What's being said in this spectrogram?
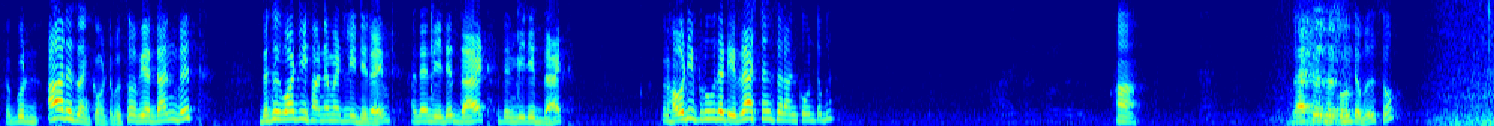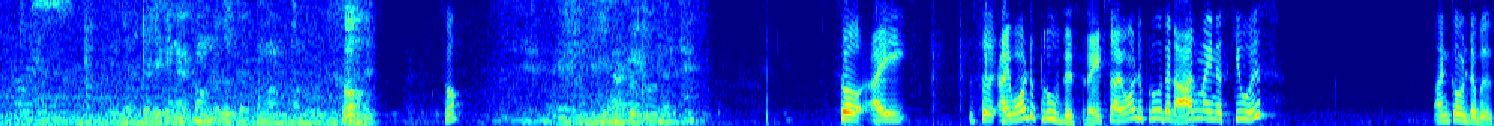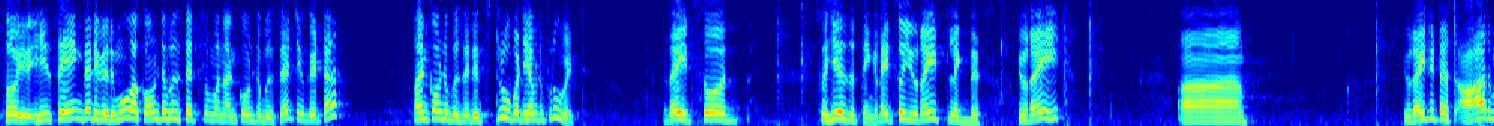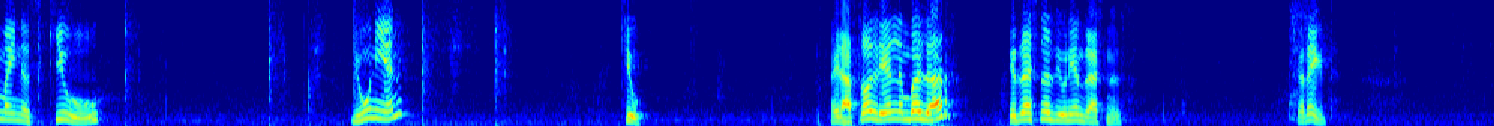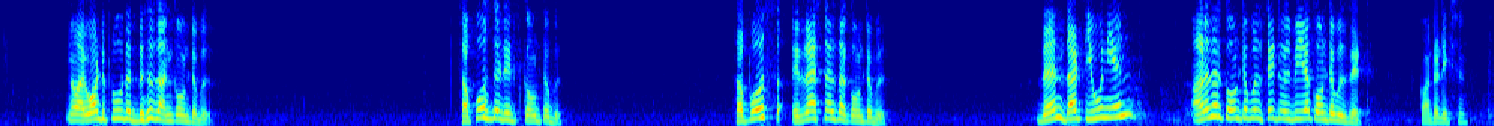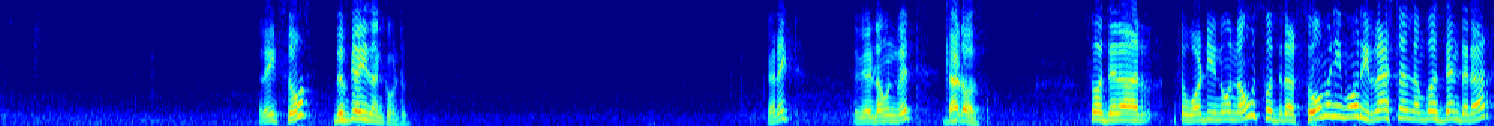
So good. R is uncountable. So we are done with this is what we fundamentally derived and then we did that then we did that and how do you prove that irrationals are uncountable huh rationals are countable so Deleting a countable set from uncountable set. So? so you have to do that. so i so i want to prove this right so i want to prove that r minus q is uncountable. So he is saying that if you remove a countable set from an uncountable set you get a uncountable set. It's true but you have to prove it. Right? So so here's the thing right? So you write like this. You write uh, you write it as r minus q union q. Right? After all real numbers are irrationals union rationals. Correct now i want to prove that this is uncountable. Suppose that it is countable. Suppose irrationals are countable. Then that union another countable set will be a countable set. Contradiction. Right? So this guy is uncountable. Correct? So we are down with that also. So there are so what do you know now? So there are so many more irrational numbers than there are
